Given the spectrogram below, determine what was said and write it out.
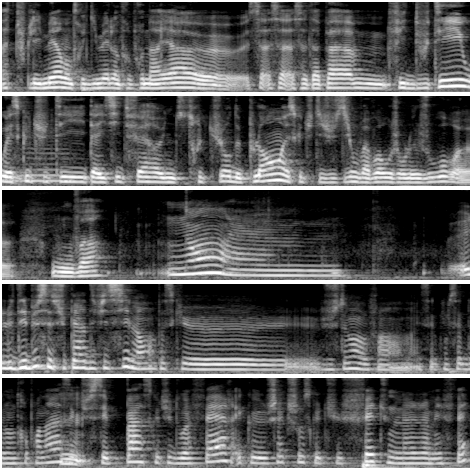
à toutes les merdes entre guillemets de l'entrepreneuriat, euh, ça ça ça t'a pas hum, fait douter ou est-ce que tu Mm. t'as essayé de faire une structure de plan? Est-ce que tu t'es juste dit on va voir au jour le jour euh, où on va? Non. euh, Le début, c'est super difficile, hein, parce que justement, enfin, c'est le concept de l'entrepreneuriat, c'est Mm. que tu sais pas ce que tu dois faire et que chaque chose que tu fais, tu ne l'as jamais fait.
